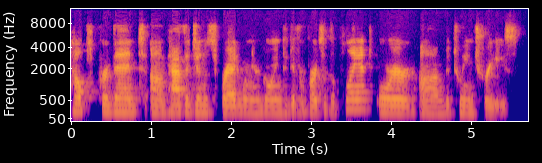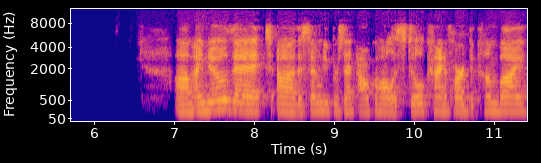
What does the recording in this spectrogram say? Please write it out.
helps prevent um, pathogen spread when you're going to different parts of the plant or um, between trees. Um, I know that uh, the 70% alcohol is still kind of hard to come by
